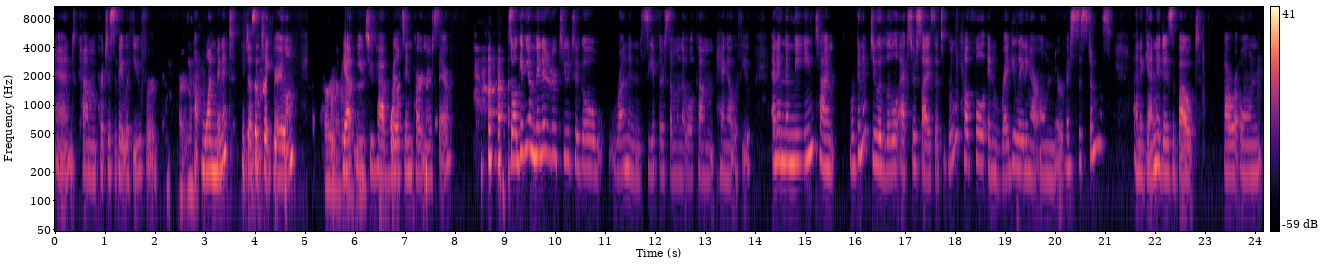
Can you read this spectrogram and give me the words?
and come participate with you for Partner. uh, one minute. It doesn't take very long. Partner. Yep, partner. you two have built-in partners there. So I'll give you a minute or two to go run and see if there's someone that will come hang out with you. And in the meantime, we're going to do a little exercise that's really helpful in regulating our own nervous systems. And again, it is about our own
